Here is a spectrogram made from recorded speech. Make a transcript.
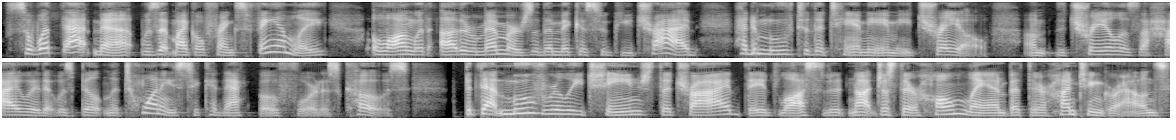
So, what that meant was that Michael Frank's family, along with other members of the Miccosukee tribe, had to move to the Tamiami Trail. Um, the trail is the highway that was built in the 20s to connect both Florida's coasts. But that move really changed the tribe. They'd lost not just their homeland, but their hunting grounds.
